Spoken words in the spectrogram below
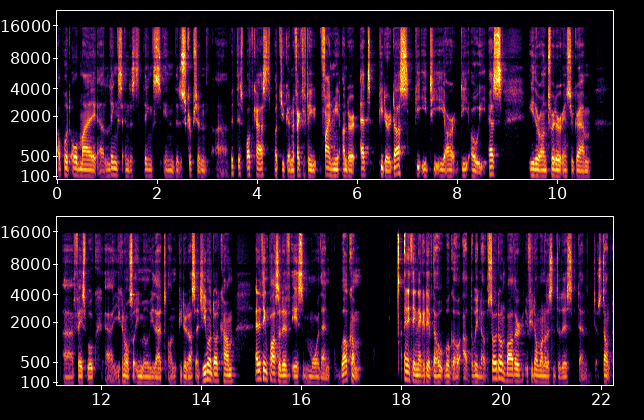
I'll put all my uh, links and things in the description uh, with this podcast, but you can effectively find me under at Peter Does, P E T E R D O E S, either on Twitter, Instagram, uh, Facebook. Uh, you can also email me that on peterdoes at gmail.com. Anything positive is more than welcome. Anything negative, though, will go out the window. So don't bother. If you don't want to listen to this, then just don't.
